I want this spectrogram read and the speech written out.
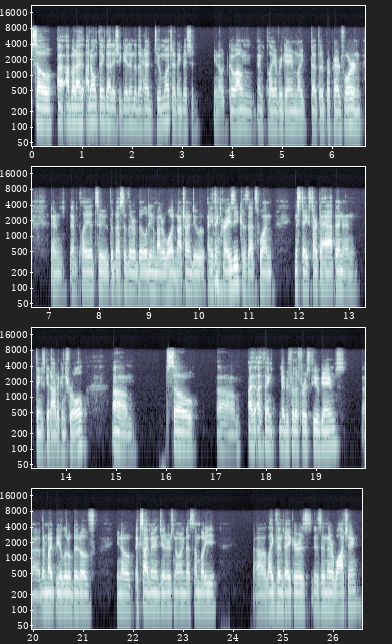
so, I, I, but I, I don't think that it should get into their head too much. I think they should you know go out and, and play every game like that they're prepared for, and and and play it to the best of their ability, no matter what. Not trying to do anything crazy because that's when mistakes start to happen and things get out of control. Um, so um, I, I, think maybe for the first few games, uh, there might be a little bit of, you know, excitement and jitters knowing that somebody uh, like Vin Baker is, is in there watching.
